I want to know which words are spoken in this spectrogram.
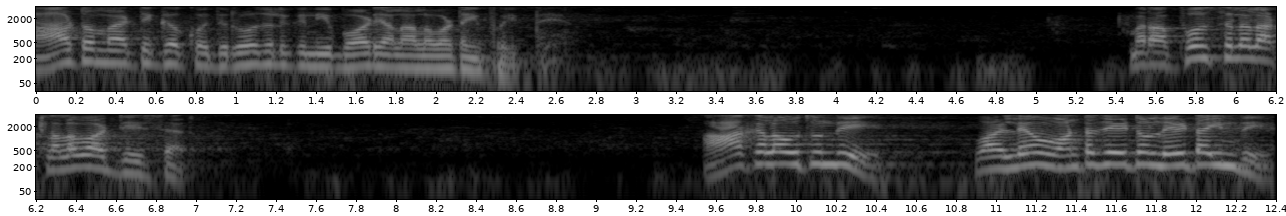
ఆటోమేటిక్గా కొద్ది రోజులకి నీ బాడీ అలా అలవాటు మరి అపోస్తులలో అట్లా అలవాటు చేశారు. ఆకలి అవుతుంది వాళ్ళేమో వంట చేయటం లేట్ అయింది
